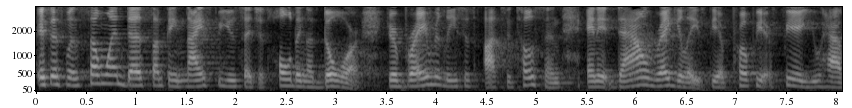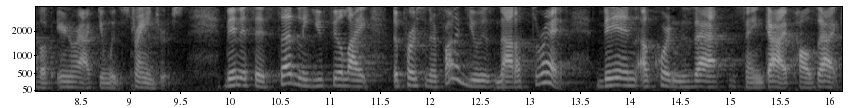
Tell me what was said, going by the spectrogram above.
It says when someone does something nice for you, such as holding a door, your brain releases oxytocin and it down regulates the appropriate fear you have of interacting with strangers. Then it says suddenly you feel like the person in front of you is not a threat. Then, according to Zak, the same guy, Paul Zak,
